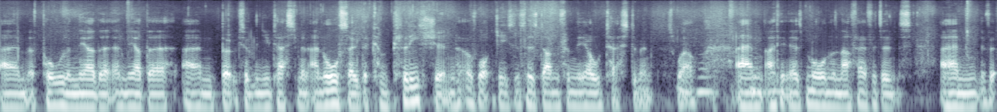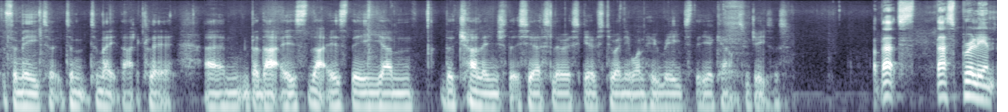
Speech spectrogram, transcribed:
um, of Paul and the other and the other um, books of the New Testament, and also the completion of what Jesus has done from the Old Testament as well. Mm-hmm. Um, I think there's more than enough evidence um, for me to, to, to, make that clear. but that is that is the the challenge that C.S. Lewis gives to anyone who reads the accounts of Jesus. That's that's brilliant.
